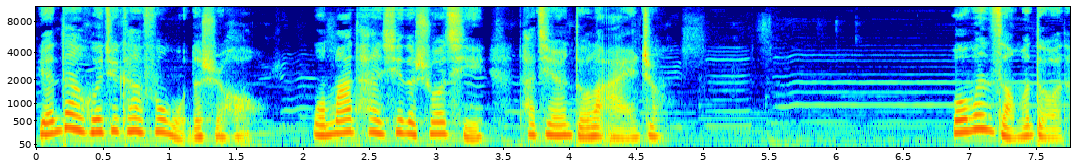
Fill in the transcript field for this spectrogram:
元旦回去看父母的时候，我妈叹息的说起，他竟然得了癌症。我问怎么得的，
